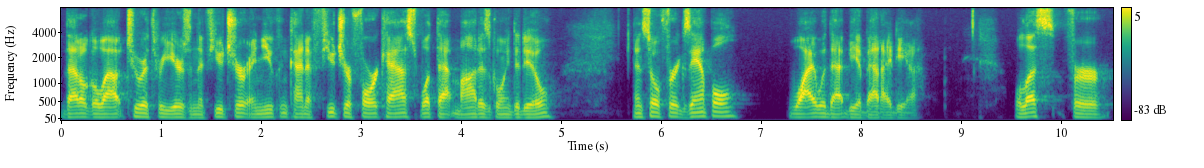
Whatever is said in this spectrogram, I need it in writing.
that'll go out two or three years in the future, and you can kind of future forecast what that mod is going to do. And so, for example, why would that be a bad idea? Well, let's for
